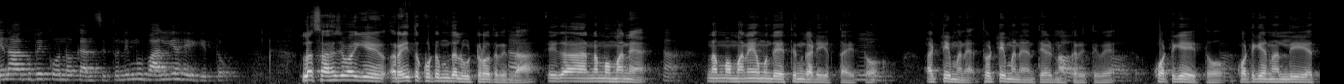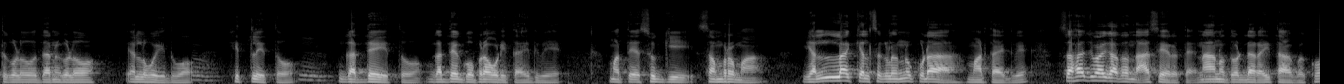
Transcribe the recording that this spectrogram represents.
ಏನಾಗಬೇಕು ಅನ್ನೋ ಕನಸಿತ್ತು ನಿಮ್ಮ ಬಾಲ್ಯ ಹೇಗಿತ್ತು? ಅಲ್ಲ ಸಹಜವಾಗಿ ರೈತ ಕುಟುಂಬದಲ್ಲಿ ಹುಟ್ಟಿರೋದ್ರಿಂದ ಈಗ ನಮ್ಮ ಮನೆ ನಮ್ಮ ಮನೆಯ ಮುಂದೆ ಎತ್ತಿನ ಗಾಡಿ ಇರ್ತಾ ಇತ್ತು. ಅಟ್ಟಿ ಮನೆ ತೊಟ್ಟಿ ಮನೆ ಅಂತೇಳಿ ನಾವು ಕರಿತೀವಿ. ಕೊಟ್ಟಿಗೆ ಇತ್ತು. ಕೊಟ್ಟಿಗೆನಲ್ಲಿ ಎತ್ತುಗಳು ದನಗಳು ಎಲ್ಲವೂ ಇದ್ವು. ಹಿತ್ತಲಿತ್ತು ಗದ್ದೆ ಇತ್ತು. ಗದ್ದೆ ಗೊಬ್ಬರ ಹೊಡಿತಾ ಇದ್ವಿ. ಮತ್ತು ಸುಗ್ಗಿ ಸಂಭ್ರಮ ಎಲ್ಲ ಕೆಲಸಗಳನ್ನು ಕೂಡ ಮಾಡ್ತಾಯಿದ್ವಿ ಸಹಜವಾಗಿ ಅದೊಂದು ಆಸೆ ಇರುತ್ತೆ. ನಾನು ದೊಡ್ಡ ರೈತ ಆಗಬೇಕು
